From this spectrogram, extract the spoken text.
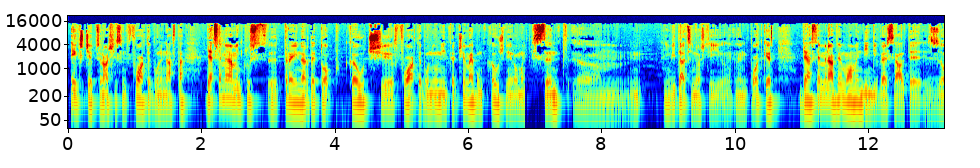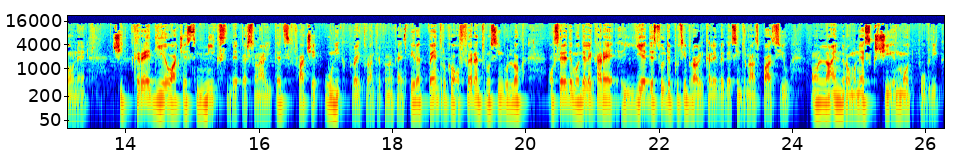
excepțional și sunt foarte buni în asta. De asemenea am inclus uh, trainer de top, coach uh, foarte buni, unii dintre cei mai buni coach din România sunt um, invitații noștri în podcast. De asemenea avem oameni din diverse alte zone și cred eu acest mix de personalități face unic proiectul Antreprenor care inspiră pentru că oferă într-un singur loc o serie de modele care e destul de puțin probabil că le vei găsi într-un alt spațiu online, românesc și în mod public.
